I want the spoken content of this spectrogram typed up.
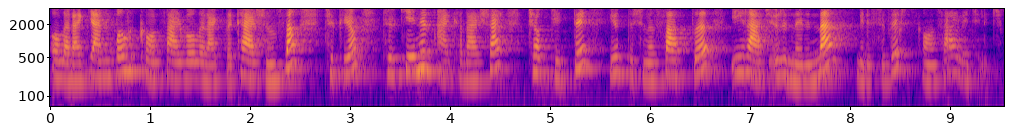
olarak yani balık konserve olarak da karşınıza çıkıyor. Türkiye'nin arkadaşlar çok ciddi yurt dışına sattığı ihraç ürünlerinden birisidir konservecilik.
